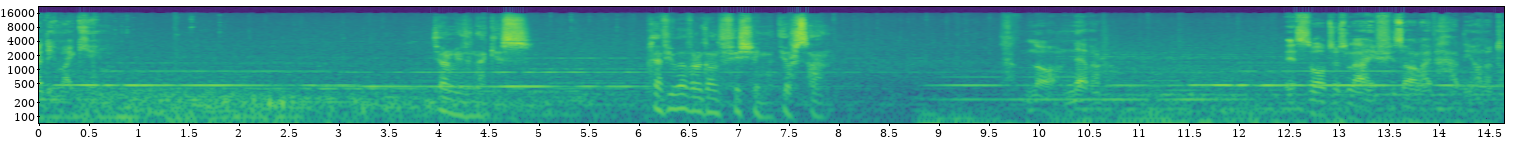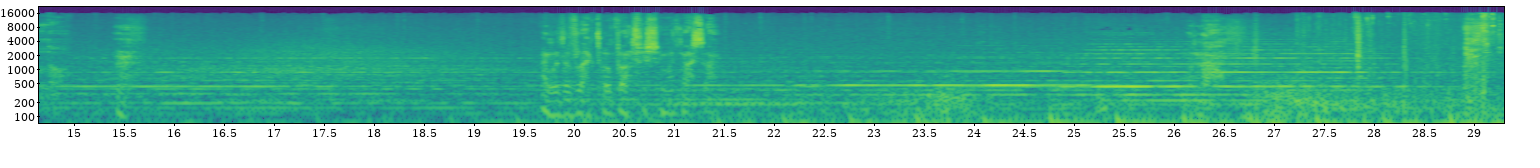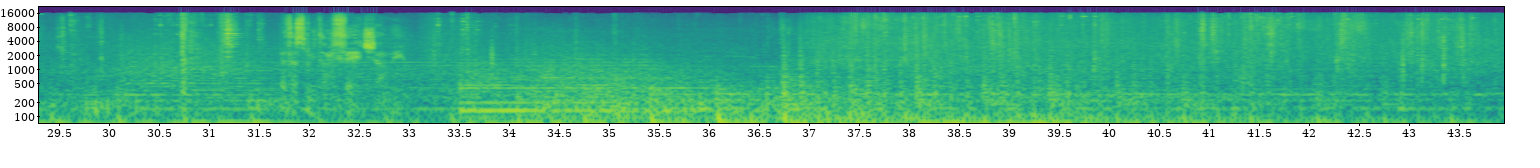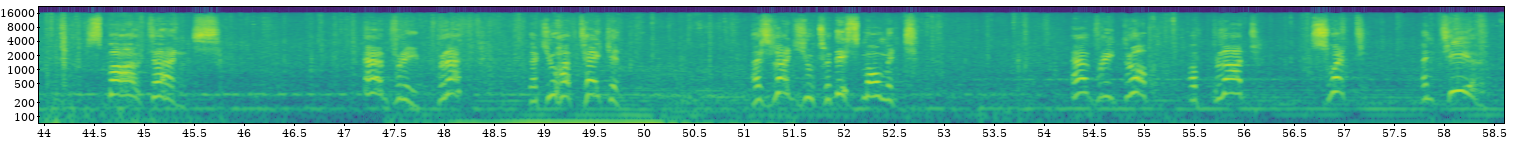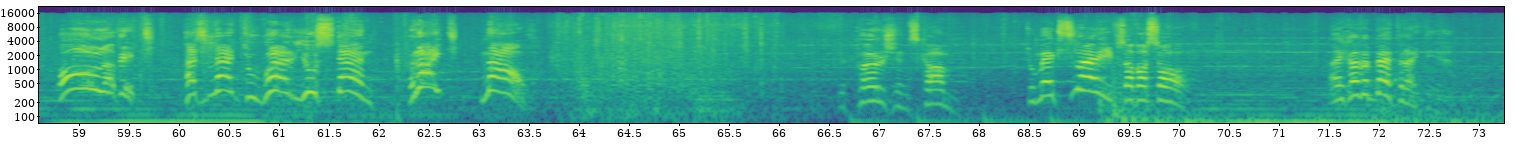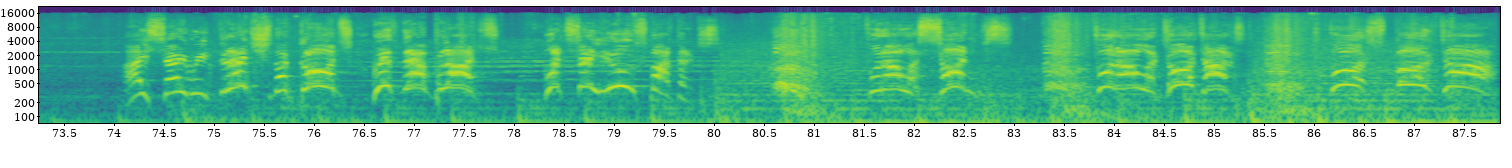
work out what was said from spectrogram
Ready, my king. Tell me, Lenekis. Have you ever gone fishing with your son? No, never. A soldier's life is all I've had the honor to know. Hmm. I would have liked to have gone fishing with my son. That you have taken has led you to this moment. Every drop of blood, sweat, and tear, all of it has led to where you stand right now. The Persians come to make slaves of us all. I have a better idea. I say we drench the gods with their blood! What say you, Spartans? For our sons! For our daughters! For Sparta!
